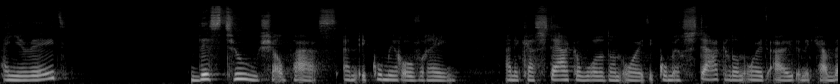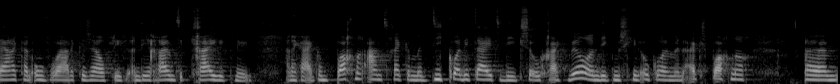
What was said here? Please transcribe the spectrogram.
En je weet, this too shall pass. En ik kom hier overheen. En ik ga sterker worden dan ooit. Ik kom er sterker dan ooit uit. En ik ga werken aan onvoorwaardelijke zelfliefde. En die ruimte krijg ik nu. En dan ga ik een partner aantrekken met die kwaliteiten die ik zo graag wil. En die ik misschien ook wel in mijn ex-partner um,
